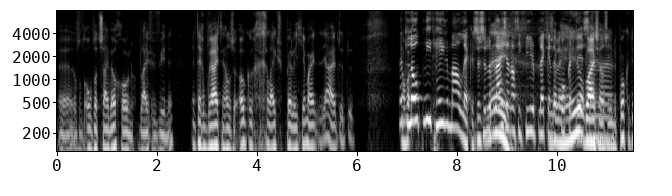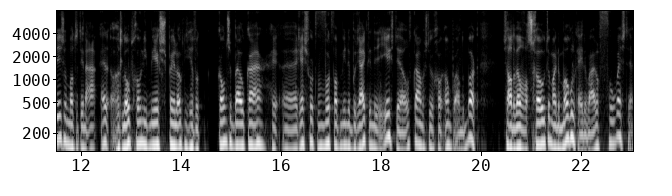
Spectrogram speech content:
eh, of, of dat zij wel gewoon blijven winnen. En tegen Brighton hadden ze ook een gelijk spelletje, maar ja, het, het, het- Het Nou, loopt niet helemaal lekker. Ze zullen Nee. blij zijn als die vierde plek ze in de zullen pocket heel is. blij en, zijn als eh, hij in de pocket is, omdat het in de eh, het loopt gewoon niet meer. Ze spelen ook niet heel veel kansen bij elkaar. Eh Rashford wordt wat minder bereikt. In de eerste helft kwamen ze er gewoon amper aan de bak. Ze hadden wel wat schoten, maar de mogelijkheden waren voor West Ham.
